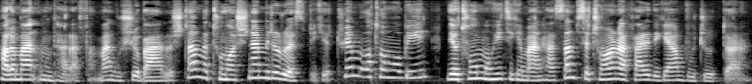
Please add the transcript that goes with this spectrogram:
حالا من اون طرفم. من گوشی رو برداشتم و تو ماشینم میره رو اسپیکر توی اتومبیل یا تو محیطی که من هستم سه چهار نفر دیگه هم وجود دارن.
